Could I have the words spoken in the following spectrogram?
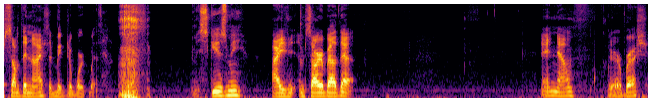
Something nice and big to work with. Excuse me. I am sorry about that. And now, clear our brush.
